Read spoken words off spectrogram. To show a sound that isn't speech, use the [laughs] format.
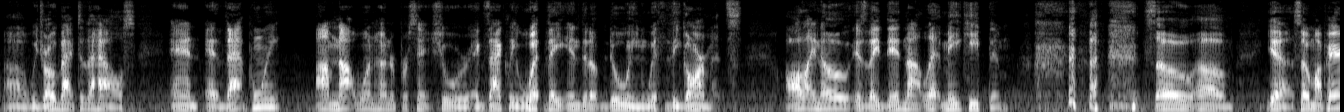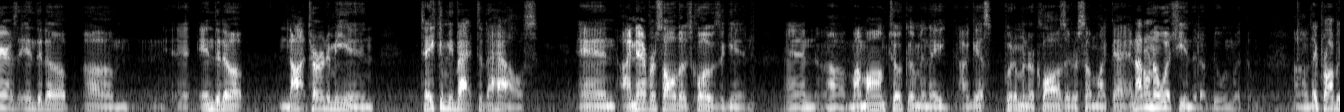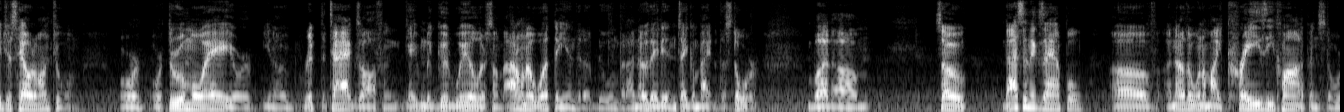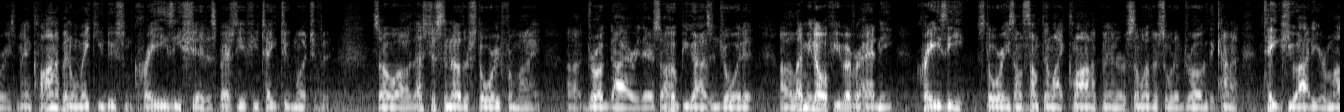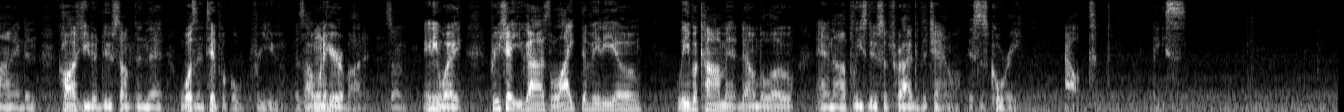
Uh, we drove back to the house. And at that point, I'm not 100% sure exactly what they ended up doing with the garments. All I know is they did not let me keep them. [laughs] so, um, yeah, so my parents ended up, um, ended up not turning me in, taking me back to the house, and I never saw those clothes again. And uh, my mom took them and they, I guess, put them in her closet or something like that. And I don't know what she ended up doing with them. Uh, they probably just held on to them or, or threw them away or, you know, ripped the tags off and gave them to Goodwill or something. I don't know what they ended up doing, but I know they didn't take them back to the store. But, um, so that's an example of another one of my crazy Klonopin stories. Man, Klonopin will make you do some crazy shit, especially if you take too much of it. So uh, that's just another story from my uh, drug diary there. So I hope you guys enjoyed it. Uh, let me know if you've ever had any crazy stories on something like Klonopin or some other sort of drug that kind of takes you out of your mind and causes you to do something that wasn't typical for you, because I want to hear about it. So anyway, appreciate you guys. Like the video, leave a comment down below, and uh, please do subscribe to the channel. This is Cory, out. Peace.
